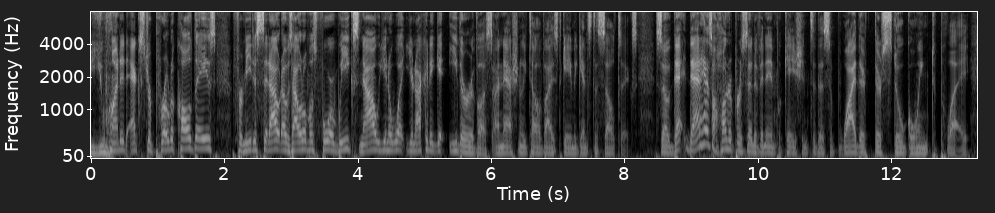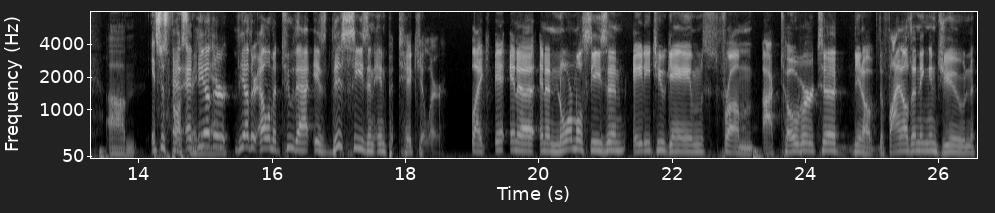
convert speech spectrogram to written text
You- wanted extra protocol days for me to sit out. I was out almost four weeks. Now, you know what? You're not going to get either of us a nationally televised game against the Celtics. So that that has 100% of an implication to this of why they're, they're still going to play. Um, it's just frustrating. and the man. other the other element to that is this season in particular. Like in a in a normal season, 82 games from October to, you know, the finals ending in June,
